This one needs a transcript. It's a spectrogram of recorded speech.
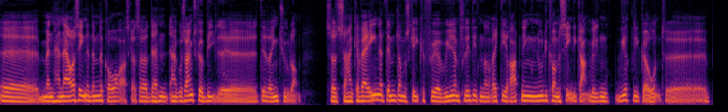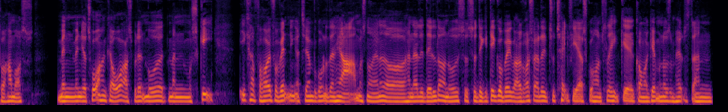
Øh, men han er også en af dem, der kan overraske. Altså, da han, han kunne sagtens køre bil, øh, det er der ingen tvivl om. Så, så han kan være en af dem, der måske kan føre Williams lidt i den rigtige retning. Nu er de kommet sent i gang, hvilken virkelig gør ondt øh, på ham også. Men, men jeg tror, han kan overraske på den måde, at man måske ikke har for høje forventninger til ham på grund af den her arm og sådan noget andet, og han er lidt ældre og noget, så, så det, det går begge veje. Det kan også være, at det er totalt fiasko, han slet ikke øh, kommer igennem noget som helst, da han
